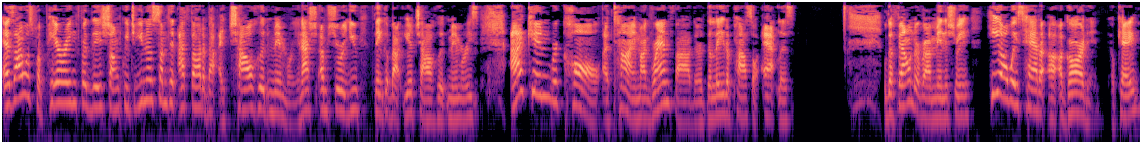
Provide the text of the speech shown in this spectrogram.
As I was preparing for this, Shaunquietra, you know something? I thought about a childhood memory, and I am sure you think about your childhood memories. I can recall a time my grandfather, the late Apostle Atlas, the founder of our ministry, he always had a, a garden. Okay.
